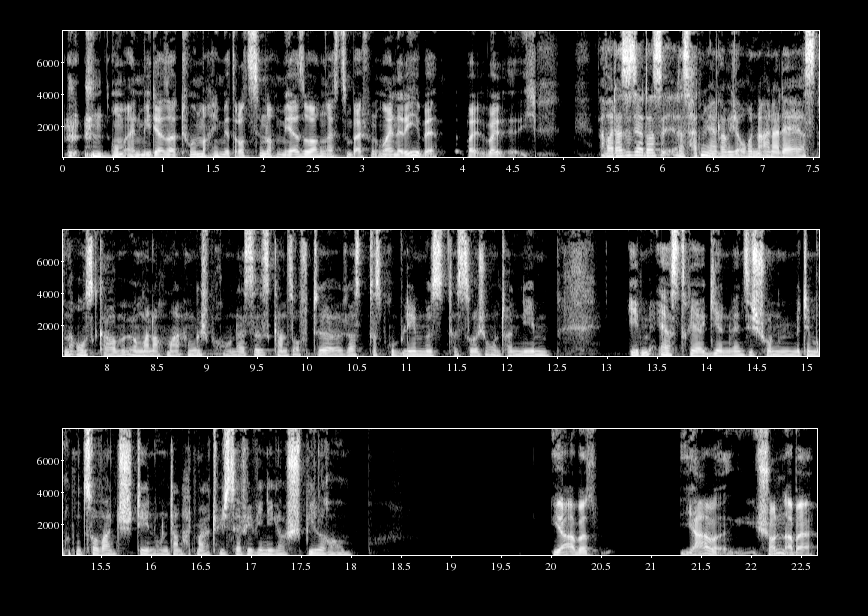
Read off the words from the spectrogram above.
um ein Media Saturn mache ich mir trotzdem noch mehr Sorgen als zum Beispiel um eine Rewe. Weil, weil ich aber das ist ja das, das hatten wir ja, glaube ich, auch in einer der ersten Ausgaben irgendwann nochmal angesprochen, dass es ganz oft äh, das, das Problem ist, dass solche Unternehmen eben erst reagieren, wenn sie schon mit dem Rücken zur Wand stehen und dann hat man natürlich sehr viel weniger Spielraum. Ja, aber ja, schon, aber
